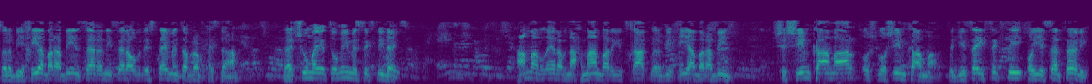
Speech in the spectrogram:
So Rabbi Chia Bar Abin said, and he said over the statement of Rabbi Chisda, that Shuma Yetomim is 60 days. Amar le Rav Nachman Bar Yitzchak Rabbi Chia Bar Abin. Shishim Kamar or shloshim Kamar. Did you say 60 or you said 30?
